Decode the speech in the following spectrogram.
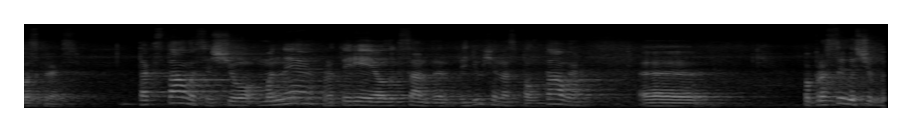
Воскрес! Так сталося, що мене, протерея Олександр Дедюхіна з Полтави, е, попросили, щоб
